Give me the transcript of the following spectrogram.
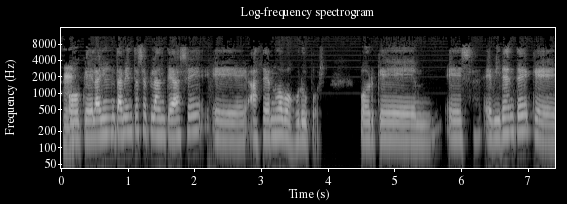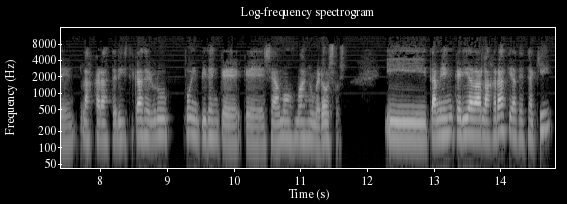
hmm. o que el ayuntamiento se plantease eh, hacer nuevos grupos, porque es evidente que las características del grupo impiden que, seamos más numerosos. Y también quería dar las gracias desde aquí,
